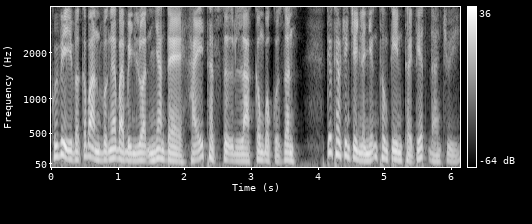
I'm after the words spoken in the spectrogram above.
Quý vị và các bạn vừa nghe bài bình luận nhan đề Hãy thật sự là công bộc của dân. Tiếp theo chương trình là những thông tin thời tiết đáng chú ý.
